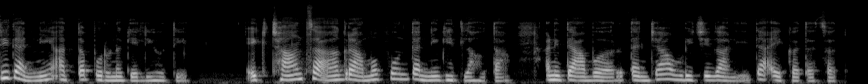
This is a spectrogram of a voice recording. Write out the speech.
ती त्यांनी आत्ता पूर्ण केली होती. एक छानसा ग्रामोफोन त्यांनी घेतला होता आणि त्यावर त्यांच्या आवडीची गाणी त्या ऐकत असत.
